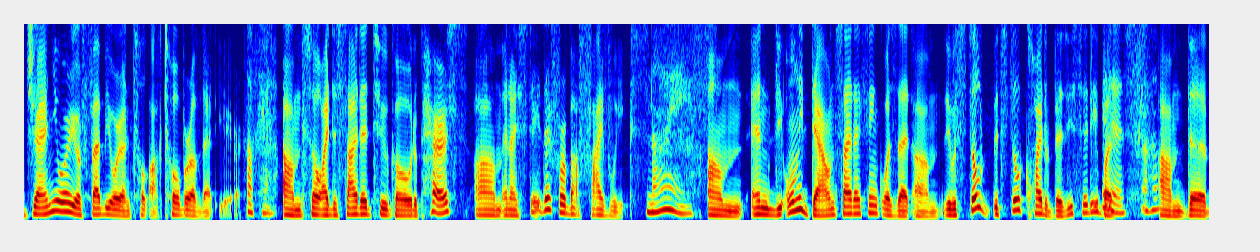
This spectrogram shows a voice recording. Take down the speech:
January or February until October of that year. Okay. Um, so I decided to go to Paris, um, and I stayed there for about five weeks. Nice. Um, and the only downside I think was that um, it was still it's still quite a busy city, but uh-huh. um, the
